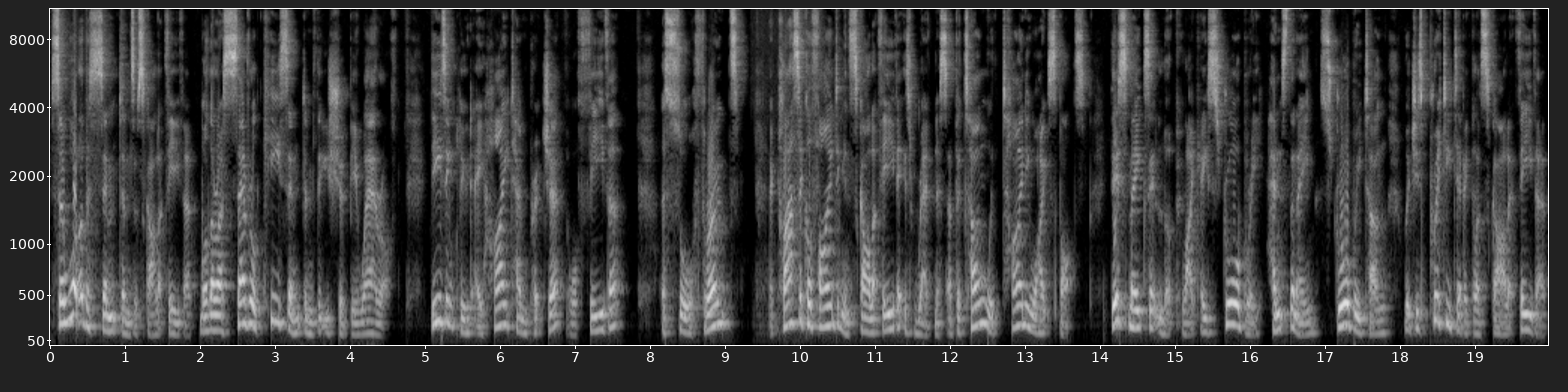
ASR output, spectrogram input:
So what are the symptoms of scarlet fever? Well, there are several key symptoms that you should be aware of. These include a high temperature or fever, a sore throat. A classical finding in scarlet fever is redness of the tongue with tiny white spots. This makes it look like a strawberry, hence the name strawberry tongue, which is pretty typical of scarlet fever,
